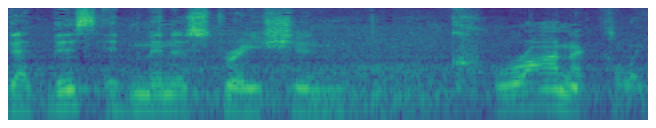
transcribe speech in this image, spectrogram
that this administration chronically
